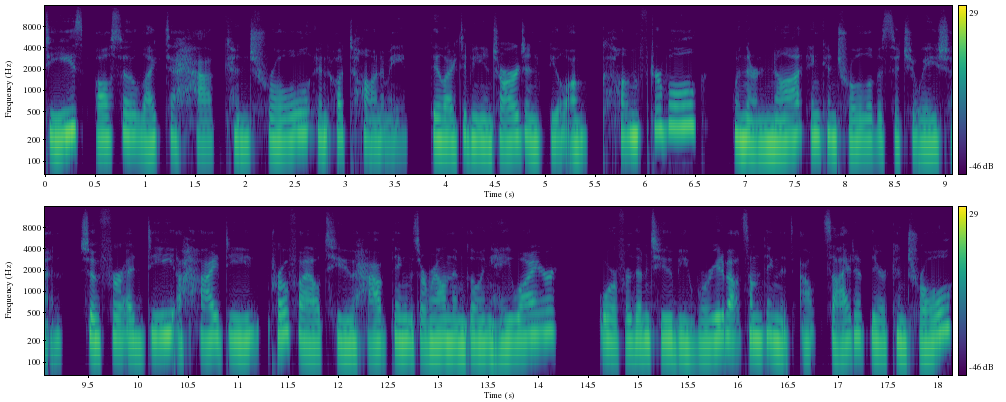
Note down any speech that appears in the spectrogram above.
Ds also like to have control and autonomy. They like to be in charge and feel uncomfortable when they're not in control of a situation. So, for a D, a high D profile to have things around them going haywire, or for them to be worried about something that's outside of their control,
